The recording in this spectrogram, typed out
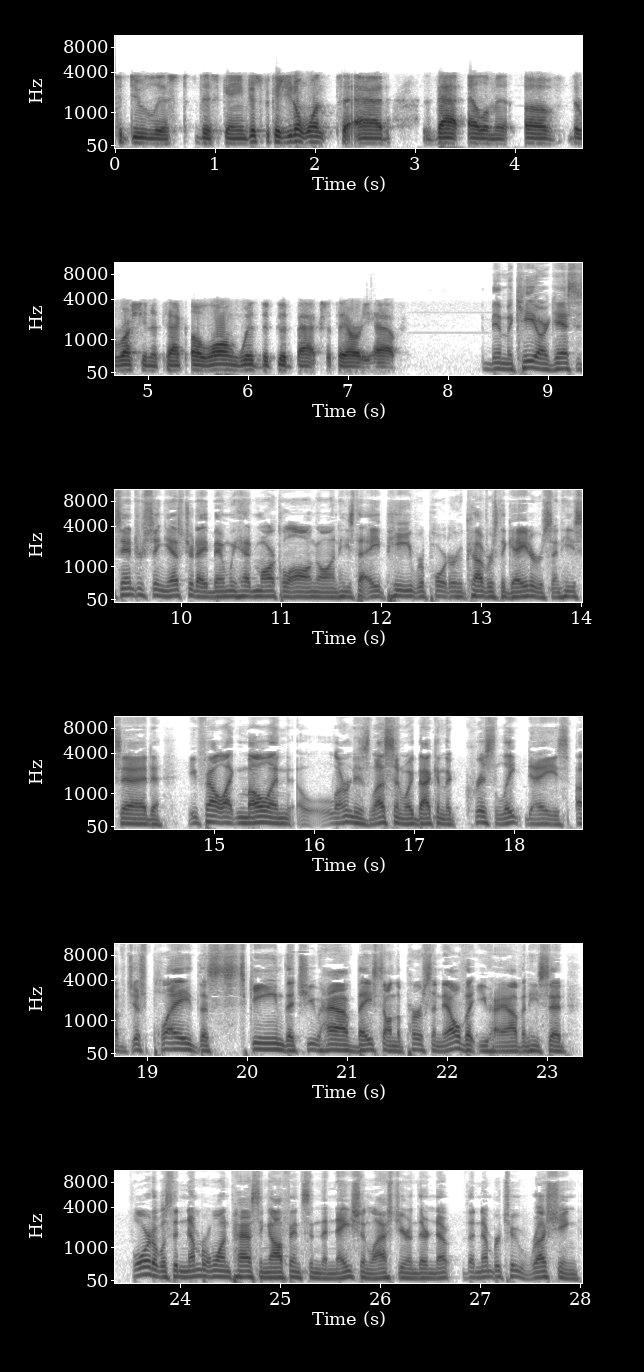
to do list this game, just because you don't want to add that element of the rushing attack along with the good backs that they already have. Ben McKee, our guest. It's interesting. Yesterday, Ben, we had Mark Long on. He's the AP reporter who covers the Gators, and he said he felt like Mullen learned his lesson way back in the Chris Leak days of just play the scheme that you have based on the personnel that you have. And he said Florida was the number one passing offense in the nation last year, and they're no, the number two rushing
